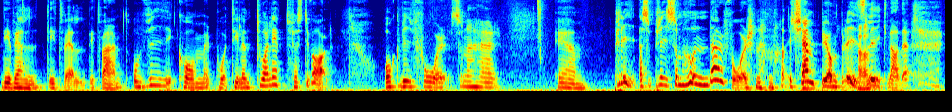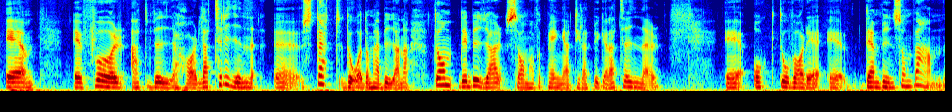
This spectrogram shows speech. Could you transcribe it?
Det är väldigt, väldigt varmt och vi kommer på, till en toalettfestival. Och vi får såna här eh, pris, alltså pris som hundar får. Championpris liknande. Eh, för att vi har latrinstött då de här byarna. De, det är byar som har fått pengar till att bygga latriner. Eh, och då var det eh, den byn som vann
